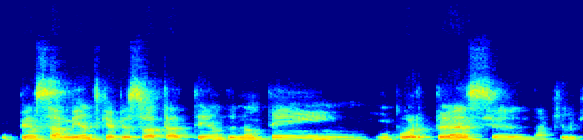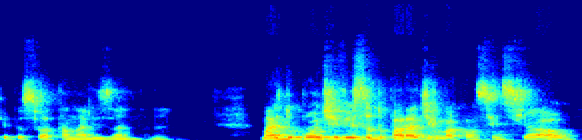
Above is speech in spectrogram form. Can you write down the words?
o pensamento que a pessoa está tendo não tem importância naquilo que a pessoa está analisando, né? Mas do ponto de vista do paradigma consciencial,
